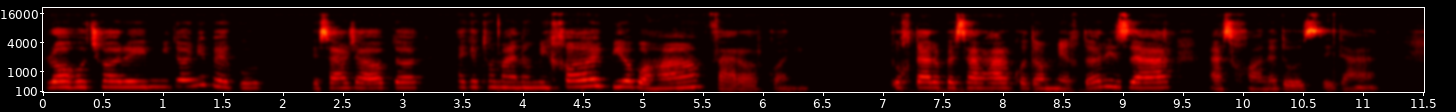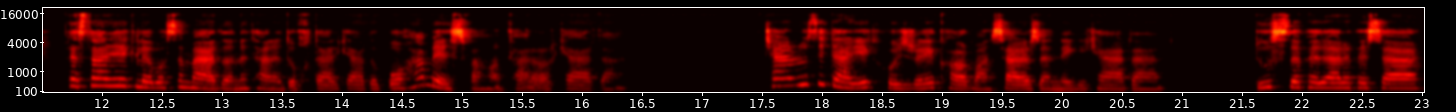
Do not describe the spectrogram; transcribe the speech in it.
راه و چاره ای میدانی بگو. پسر جواب داد اگه تو منو می‌خوای بیا با هم فرار کنیم. دختر و پسر هر کدام مقداری زر از خانه دزدیدند. پسر یک لباس مردانه تن دختر کرد و با هم به اصفهان فرار کردند. چند روزی در یک حجره کاروانسرا زندگی کردند. دوست پدر پسر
